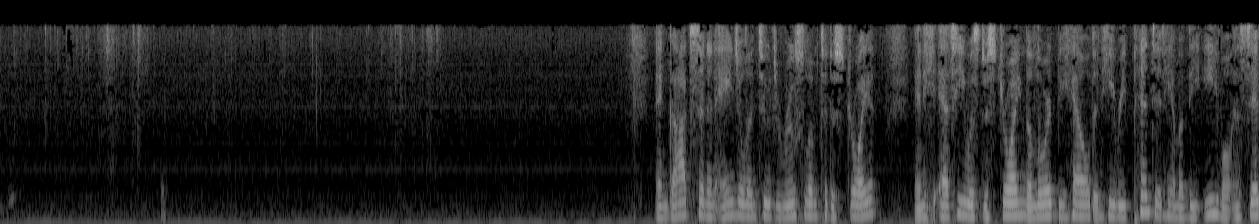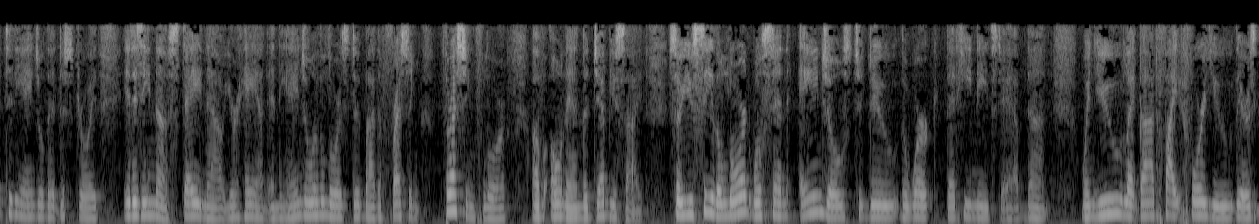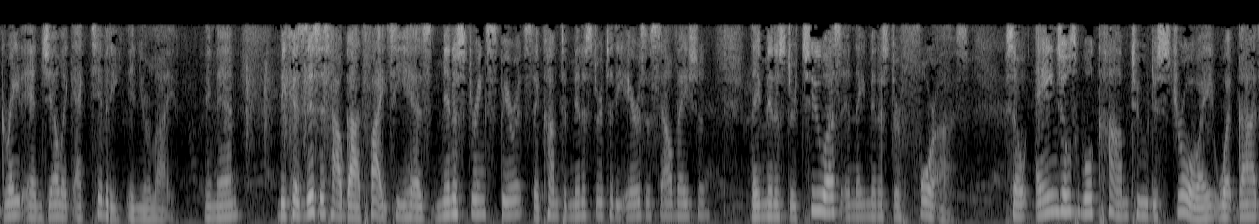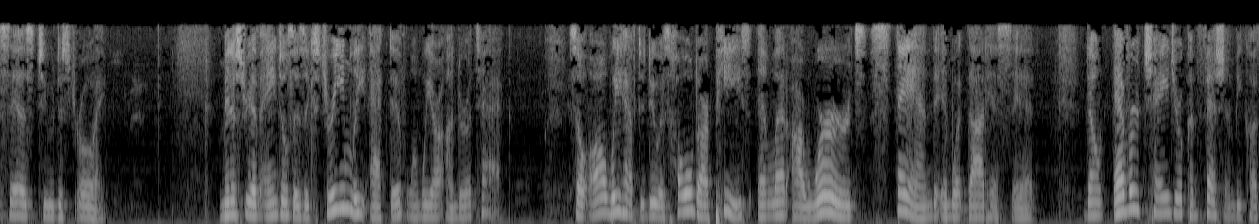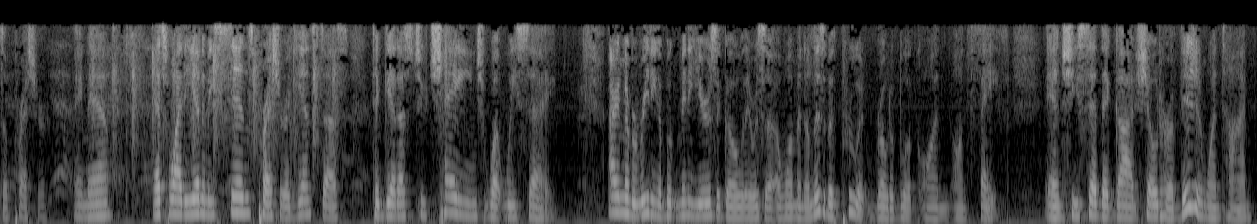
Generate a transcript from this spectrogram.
And God sent an angel into Jerusalem to destroy it. And he, as he was destroying, the Lord beheld, and he repented him of the evil, and said to the angel that destroyed, It is enough, stay now your hand. And the angel of the Lord stood by the threshing, threshing floor of Ornan the Jebusite. So you see, the Lord will send angels to do the work that he needs to have done. When you let God fight for you, there's great angelic activity in your life. Amen. Because this is how God fights. He has ministering spirits that come to minister to the heirs of salvation. They minister to us and they minister for us. So angels will come to destroy what God says to destroy. Ministry of angels is extremely active when we are under attack. So all we have to do is hold our peace and let our words stand in what God has said. Don't ever change your confession because of pressure. Amen. That's why the enemy sends pressure against us to get us to change what we say. I remember reading a book many years ago. There was a, a woman, Elizabeth Pruitt, wrote a book on on faith, and she said that God showed her a vision one time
